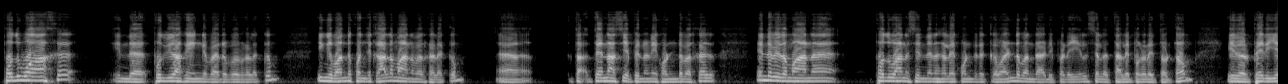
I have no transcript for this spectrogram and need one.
பொதுவாக இந்த புதிதாக இங்கு வருபவர்களுக்கும் இங்கு வந்து கொஞ்சம் காலமானவர்களுக்கும் த- தென்னாசிய பின்னணி கொண்டவர்கள் எந்த விதமான பொதுவான சிந்தனைகளை கொண்டிருக்க வேண்டும் என்ற அடிப்படையில் சில தலைப்புகளை தொட்டோம். இது ஒரு பெரிய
